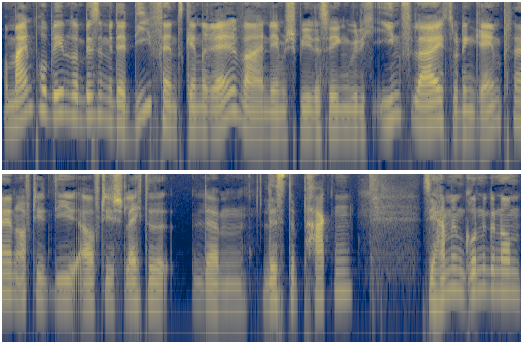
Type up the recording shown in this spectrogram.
Und mein Problem so ein bisschen mit der Defense generell war in dem Spiel, deswegen würde ich ihn vielleicht so den Gameplan auf die, die, auf die schlechte ähm, Liste packen. Sie haben im Grunde genommen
